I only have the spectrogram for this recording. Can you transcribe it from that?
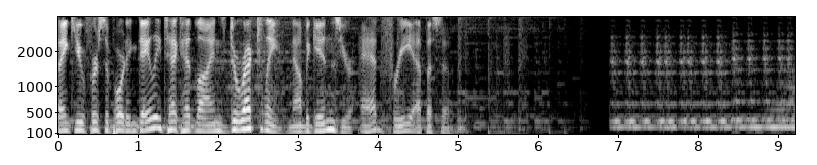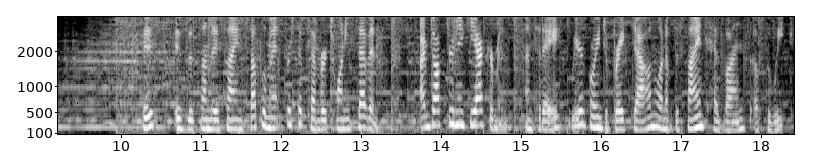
Thank you for supporting Daily Tech Headlines directly. Now begins your ad free episode. This is the Sunday Science Supplement for September 27th. I'm Dr. Nikki Ackermans, and today we are going to break down one of the science headlines of the week.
